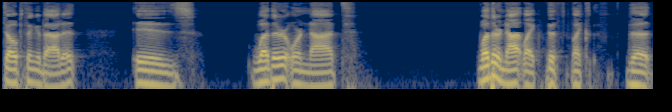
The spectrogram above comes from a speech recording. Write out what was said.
dope thing about it is whether or not whether or not like the like the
